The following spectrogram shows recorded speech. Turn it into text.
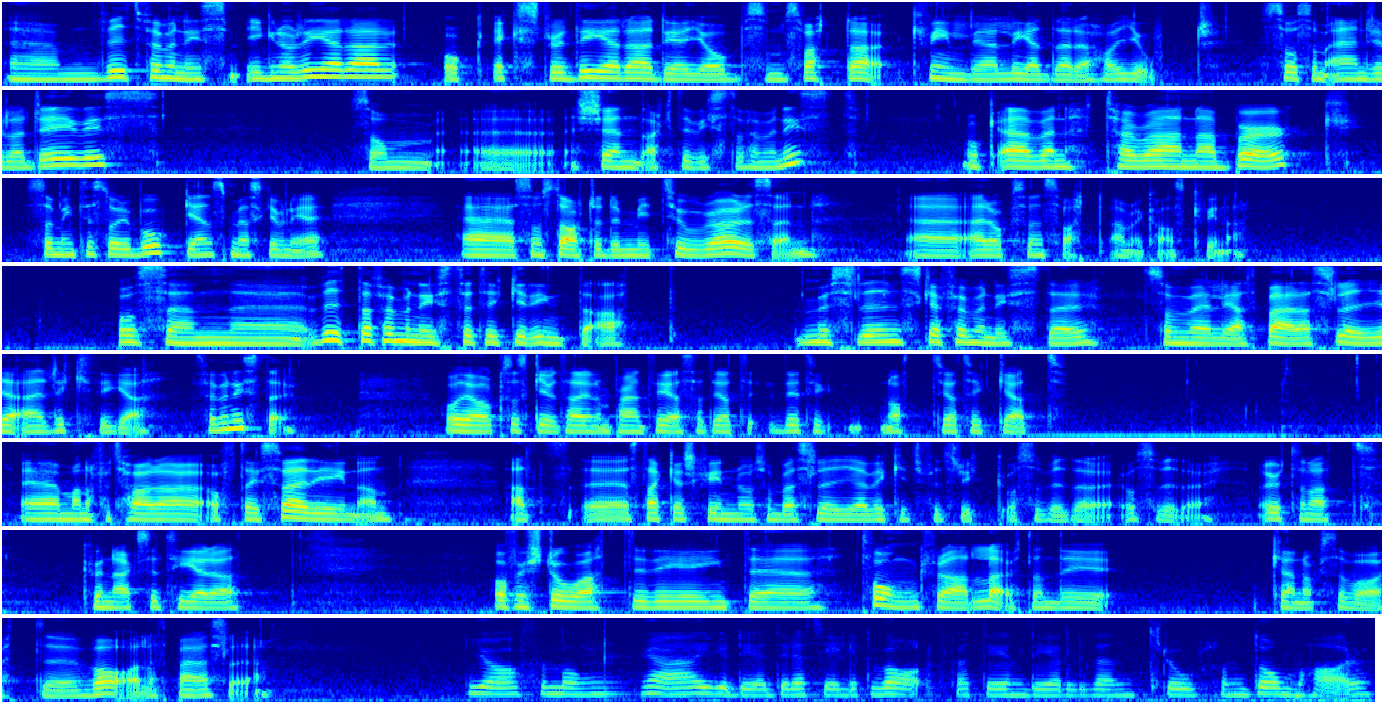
Ehm, vit feminism ignorerar och exkluderar det jobb som svarta kvinnliga ledare har gjort. Så som Angela Davis, som eh, känd aktivist och feminist. Och även Tarana Burke, som inte står i boken som jag skrev ner, eh, som startade metoo-rörelsen, eh, är också en svart amerikansk kvinna. Och sen eh, vita feminister tycker inte att muslimska feminister som väljer att bära slöja är riktiga feminister. Och jag har också skrivit här inom parentes att jag, det är något jag tycker att eh, man har fått höra ofta i Sverige innan. Att eh, stackars kvinnor som bär slöja, vilket förtryck och så vidare. och så vidare. Utan att kunna acceptera och förstå att det är inte tvång för alla utan det kan också vara ett val att bära slöja. Ja, för många är ju det deras eget val för att det är en del i den tro som de har.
